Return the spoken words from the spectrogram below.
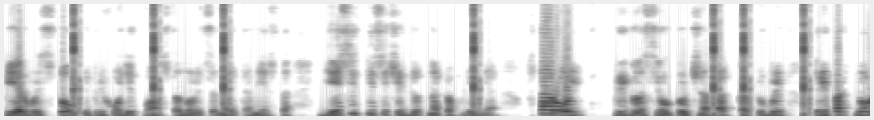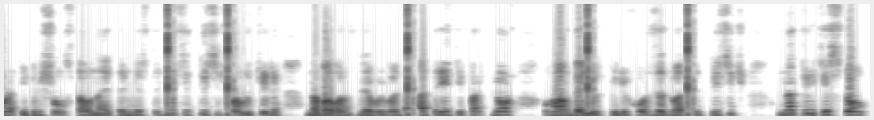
первый стол и приходит к вам, становится на это место. 10 тысяч идет накопление. Второй пригласил точно так, как и вы, три партнера и пришел, стал на это место. 10 тысяч получили на баланс для вывода. А третий партнер вам дает переход за 20 тысяч на третий стол.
